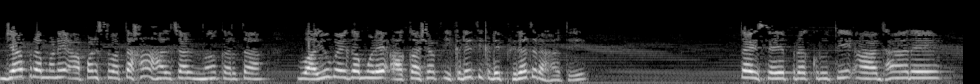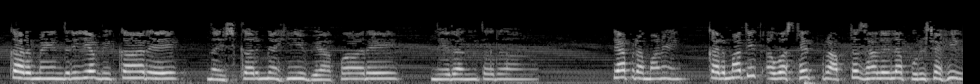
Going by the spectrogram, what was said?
ज्याप्रमाणे आपण स्वतः हालचाल न करता वायू वेगामुळे आकाशात इकडे तिकडे फिरत राहते तैसे प्रकृती आधारे कर्मेंद्रिय विकारे नैष्कर्म्य ही व्यापारे निरंतर त्याप्रमाणे कर्मातीत अवस्थेत प्राप्त झालेला पुरुषही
